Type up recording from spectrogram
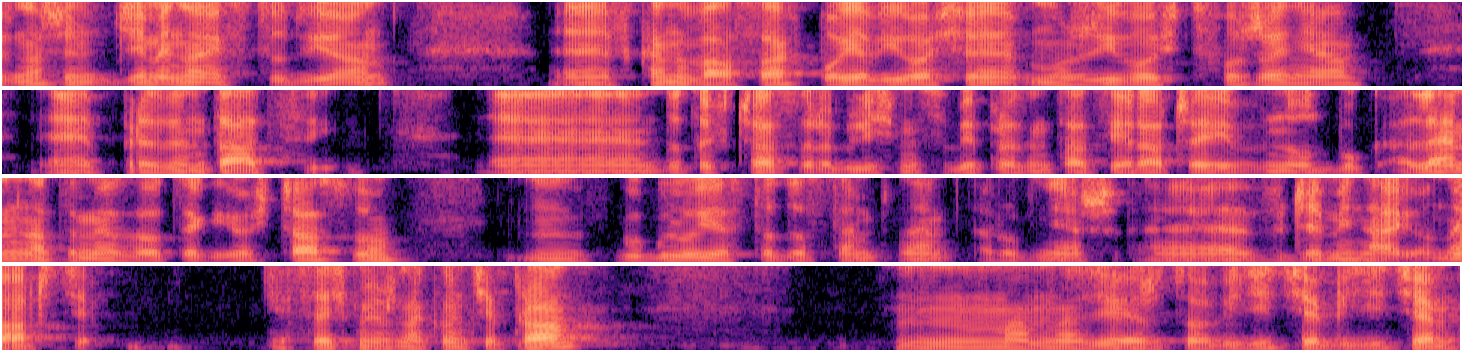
w naszym Gemini Studio e, w Canvasach pojawiła się możliwość tworzenia e, prezentacji. E, Dotychczas robiliśmy sobie prezentacje raczej w Notebook LM, natomiast od jakiegoś czasu mm, w Google jest to dostępne również w Gemini. No patrzcie, jesteśmy już na koncie Pro. Mam nadzieję, że to widzicie, widzicie.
